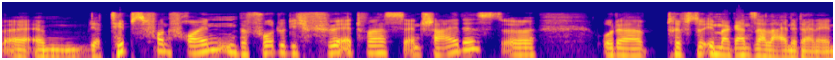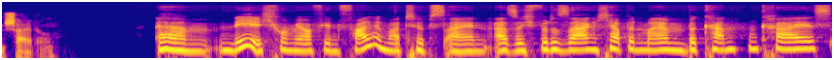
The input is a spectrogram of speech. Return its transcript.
äh, ähm, ja, Tipps von Freunden, bevor du dich für etwas entscheidest? Äh, oder triffst du immer ganz alleine deine Entscheidung? Ähm, nee, ich hole mir auf jeden Fall immer Tipps ein. Also ich würde sagen, ich habe in meinem Bekanntenkreis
